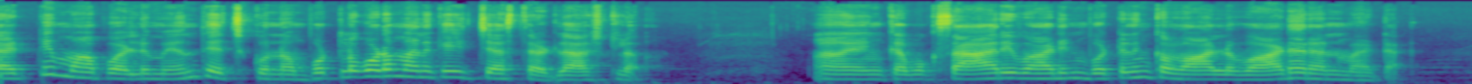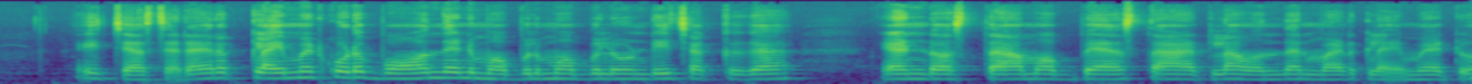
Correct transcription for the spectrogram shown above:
కట్టి మా పళ్ళు మేము తెచ్చుకున్నాం. బుట్టలు కూడా మనకే ఇచ్చేస్తాడు లాస్ట్లో. ఇంకా ఒకసారి వాడిన బుట్టలు ఇంకా వాళ్ళు వాడారనమాట ఇచ్చేస్తాడు. ఆయన క్లైమేట్ కూడా బాగుందండి. మబ్బులు మబ్బులు ఉండి చక్కగా ఎండ వస్తా మబ్బు వేస్తా అట్లా ఉందన్నమాట క్లైమేటు.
